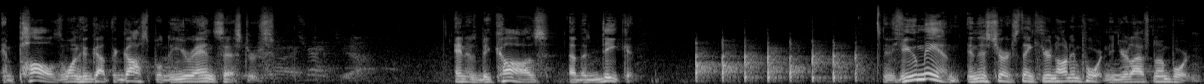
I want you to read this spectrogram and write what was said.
And Paul's the one who got the gospel to your ancestors. And it was because of a deacon. If you men in this church think you're not important and your life's not important,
